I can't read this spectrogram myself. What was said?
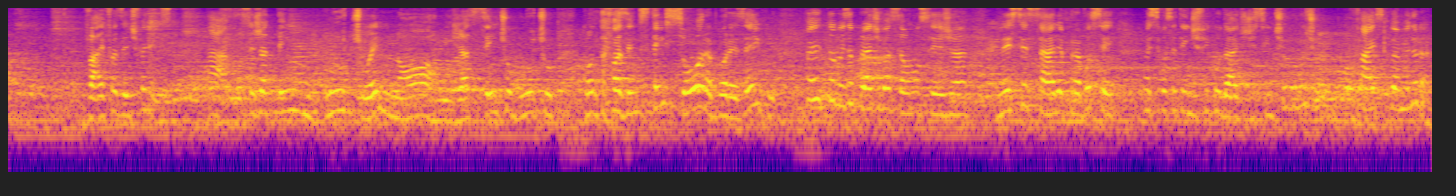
vai fazer diferença. Ah, você já tem um glúteo enorme, já sente o glúteo quando está fazendo extensora, por exemplo, aí talvez a pré-ativação não seja necessária para você. Mas se você tem dificuldade de sentir o glúteo, faz que vai melhorar.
